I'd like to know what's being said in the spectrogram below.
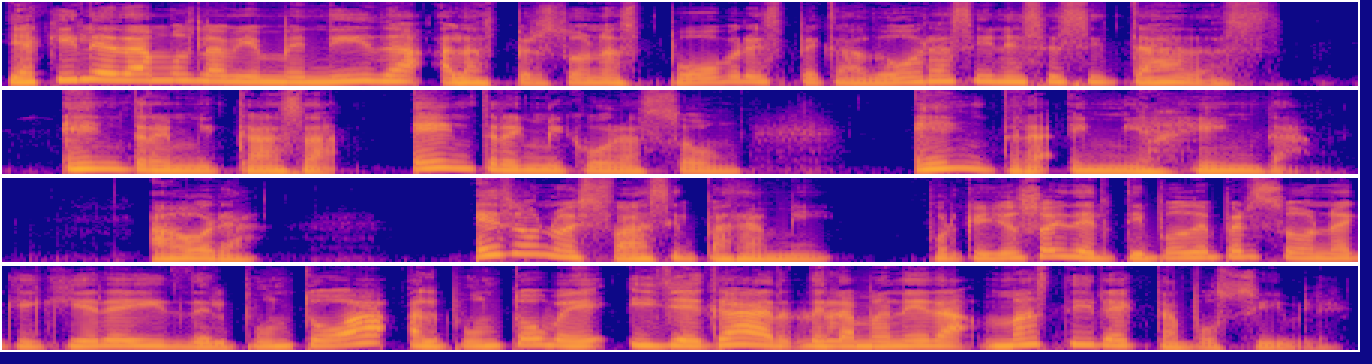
Y aquí le damos la bienvenida a las personas pobres, pecadoras y necesitadas. Entra en mi casa, entra en mi corazón, entra en mi agenda. Ahora, eso no es fácil para mí, porque yo soy del tipo de persona que quiere ir del punto A al punto B y llegar de la manera más directa posible.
